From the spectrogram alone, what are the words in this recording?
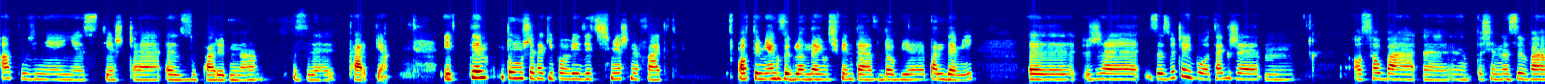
a później jest jeszcze e, zupa rybna z karpia. I w tym tu muszę taki powiedzieć śmieszny fakt o tym, jak wyglądają święta w dobie pandemii, że zazwyczaj było tak, że mm, osoba, e, to się nazywa,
